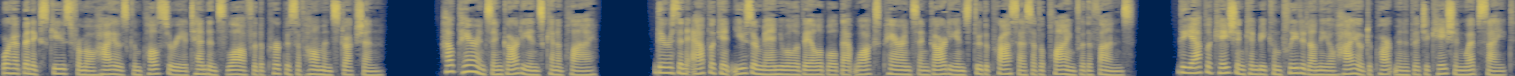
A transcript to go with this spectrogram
or have been excused from Ohio's compulsory attendance law for the purpose of home instruction. How parents and guardians can apply. There is an applicant user manual available that walks parents and guardians through the process of applying for the funds. The application can be completed on the Ohio Department of Education website.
